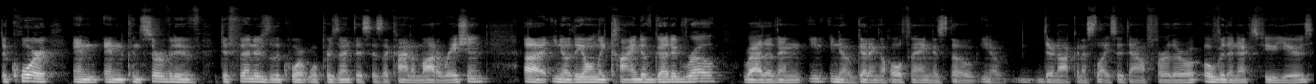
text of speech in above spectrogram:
the court and, and conservative defenders of the court will present this as a kind of moderation. Uh, you know, they only kind of gutted Roe rather than, you know, getting the whole thing as though, you know, they're not going to slice it down further over the next few years.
